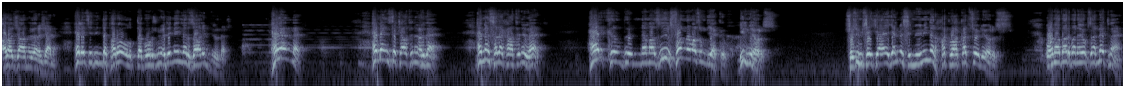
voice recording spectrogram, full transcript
Alacağını vereceğini. Hele cebinde para olup da borcunu ödemeyenler zalimdirler. Hemenler. Hemen zekatını öde. Hemen sadakatını ver. Her kıldığın namazı son namazım diye kıl. Bilmiyoruz. Sözümse hikaye gelmesin müminler hak ve hakikat söylüyoruz. Ona var bana yok zannetme.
